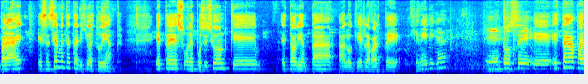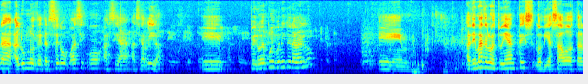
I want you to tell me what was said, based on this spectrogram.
para esencialmente está dirigido a estudiantes. Esta es una exposición que está orientada a lo que es la parte genética. Entonces, eh, está para alumnos de tercero básico hacia, hacia arriba. Eh, pero es muy bonito ir a verlo eh, además de los estudiantes, los días sábados está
